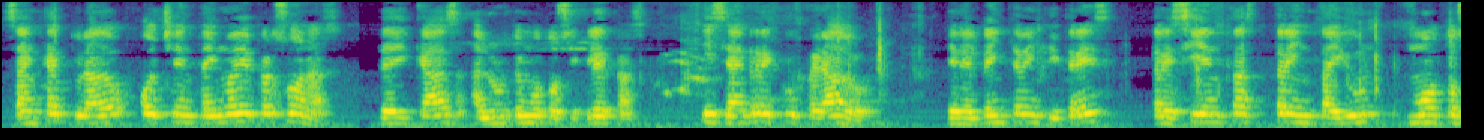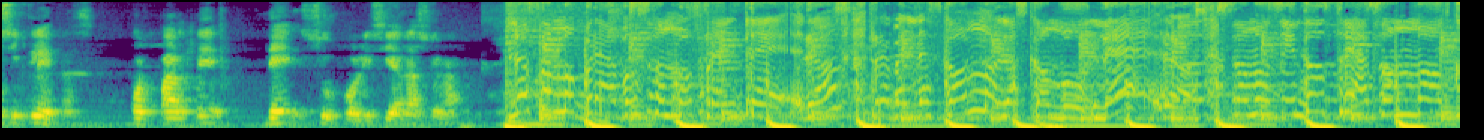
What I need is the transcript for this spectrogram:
se han capturado 89 personas dedicadas al hurto de motocicletas y se han recuperado en el 2023 331 motocicletas por parte de su Policía Nacional. No somos bravos, somos fronteros, rebeldes como los comuneros. Somos industria, somos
